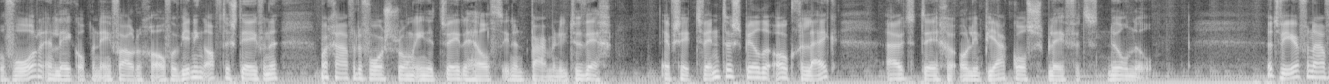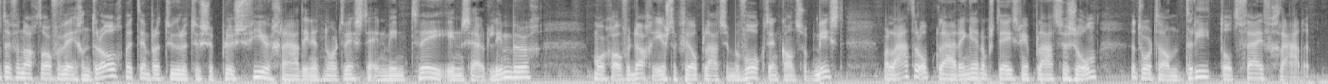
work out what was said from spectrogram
voor... en leken op een eenvoudige overwinning af te stevenen... maar gaven de voorsprong in de tweede helft in een paar minuten weg. FC Twente speelde ook gelijk. Uit tegen Olympiakos bleef het 0-0. Het weer vanavond en vannacht overwegend droog... met temperaturen tussen plus 4 graden in het noordwesten en min 2 in Zuid-Limburg. Morgen overdag eerst op veel plaatsen bewolkt en kans op mist... maar later opklaringen en op steeds meer plaatsen zon. Het wordt dan 3 tot 5 graden.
